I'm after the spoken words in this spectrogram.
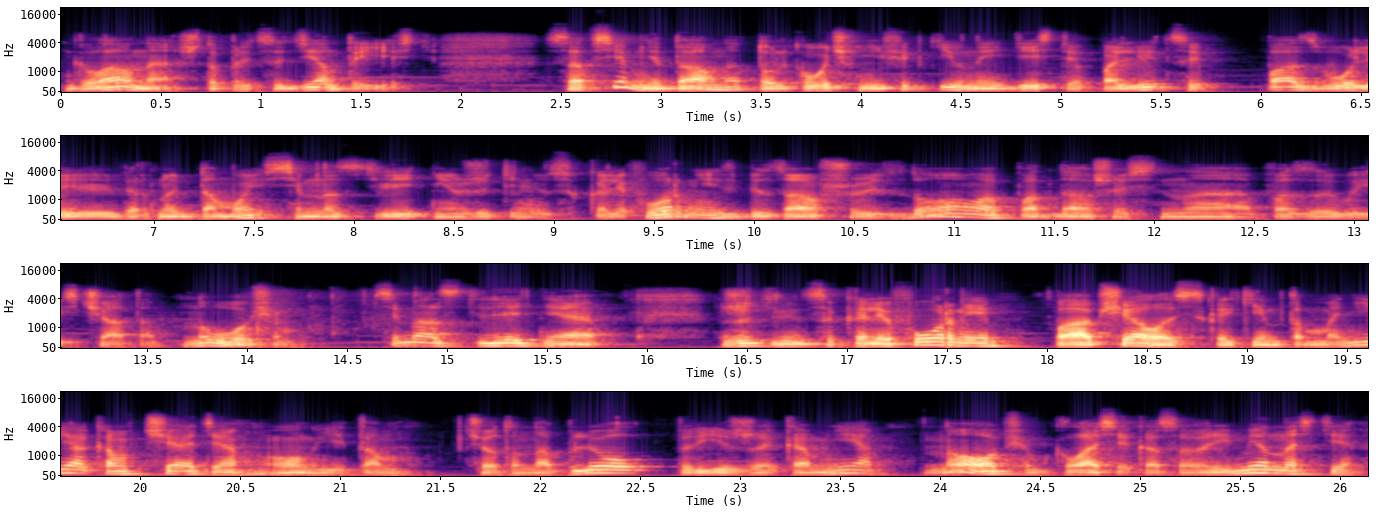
Главное, что прецеденты есть. Совсем недавно только очень эффективные действия полиции позволили вернуть домой 17-летнюю жительницу Калифорнии, сбежавшую из дома, поддавшись на позывы из чата. Ну, в общем, 17-летняя жительница Калифорнии пообщалась с каким-то маньяком в чате, он ей там что-то наплел, приезжай ко мне. Ну, в общем, классика современности,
